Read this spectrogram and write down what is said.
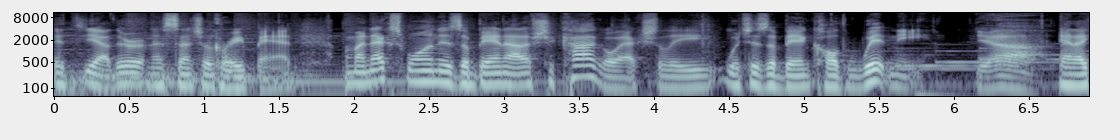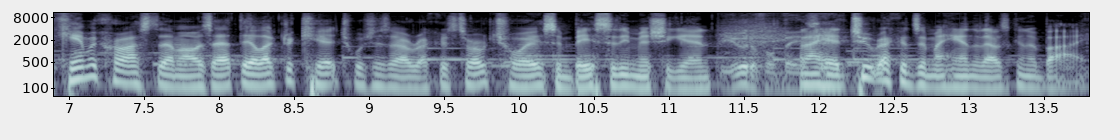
It's yeah, they're an essential great band. My next one is a band out of Chicago, actually, which is a band called Whitney. Yeah. And I came across them. I was at the Electric Kitch, which is our record store of choice in Bay City, Michigan. Beautiful Bay And I had two records in my hand that I was going to buy.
